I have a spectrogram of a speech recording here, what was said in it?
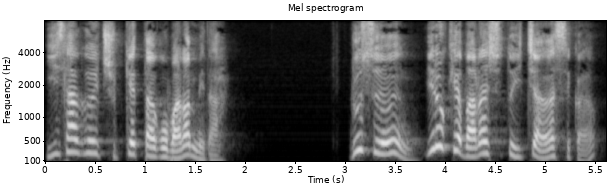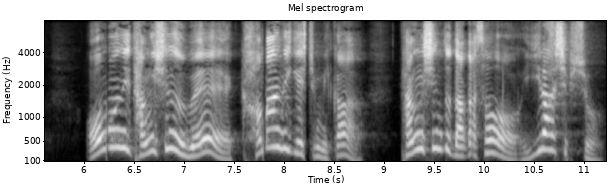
이삭을 죽겠다고 말합니다. 룻은 이렇게 말할 수도 있지 않았을까요? 어머니 당신은 왜 가만히 계십니까? 당신도 나가서 일하십시오.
